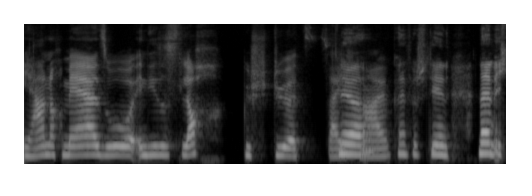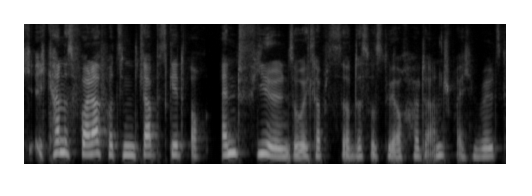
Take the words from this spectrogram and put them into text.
ja, noch mehr so in dieses Loch gestürzt, sag ja, ich mal. kann ich verstehen. Nein, ich, ich kann es voll nachvollziehen. Ich glaube, es geht auch end vielen so. Ich glaube, das ist auch das, was du ja auch heute ansprechen willst,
